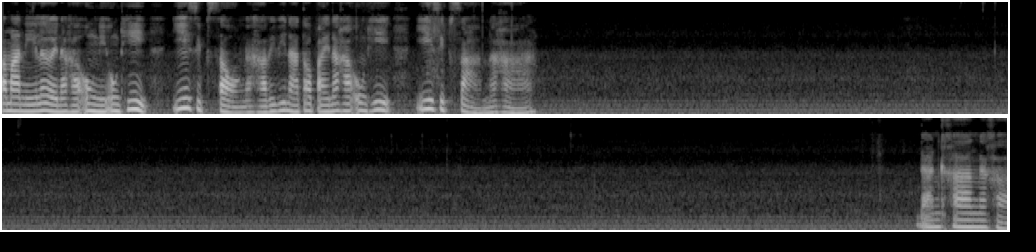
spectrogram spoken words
ประมาณนี้เลยนะคะ องค์นี้องค์ที่ 22 นะคะ พี่พี่นะต่อไปนะคะ องค์ที่ 23 นะคะ ด้านข้างนะคะ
